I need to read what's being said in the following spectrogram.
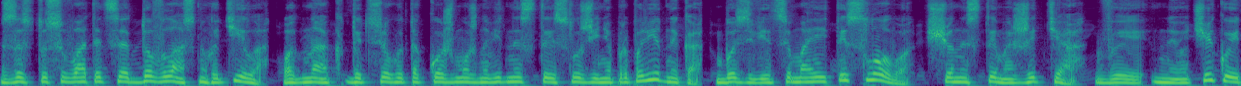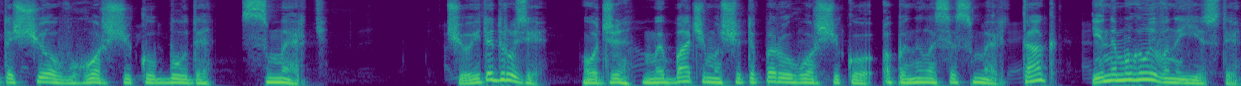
застосувати це до власного тіла. Однак до цього також можна віднести служіння проповідника, бо звідси має йти слово, що нестиме життя. Ви не очікуєте, що в горщику буде смерть. Чуєте, друзі? Отже, ми бачимо, що тепер у горщику опинилася смерть, так? І не могли вони їсти.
